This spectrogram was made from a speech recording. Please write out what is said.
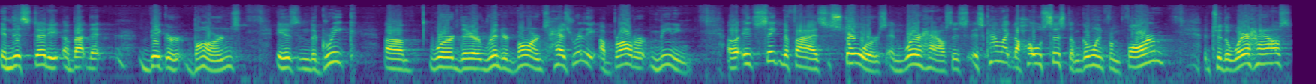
in this study about that bigger barns is in the Greek uh, word there, rendered barns, has really a broader meaning. Uh, it signifies stores and warehouses. It's kind of like the whole system going from farm to the warehouse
